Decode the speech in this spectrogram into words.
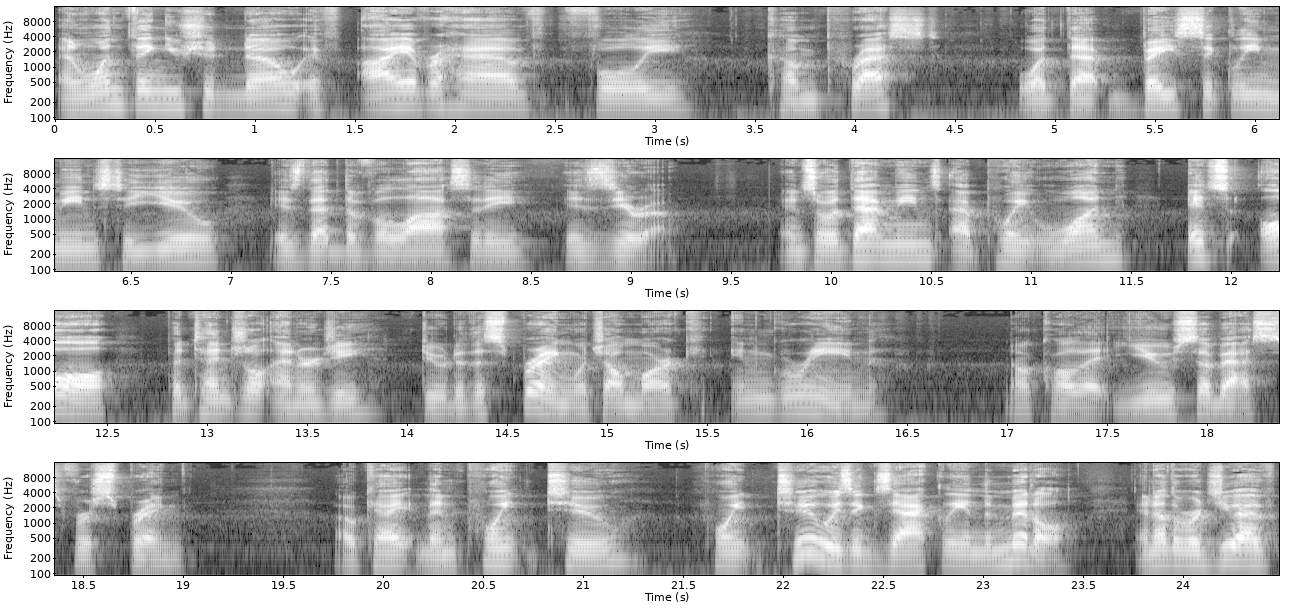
And one thing you should know, if I ever have fully compressed, what that basically means to you is that the velocity is zero. And so what that means at point one, it's all potential energy due to the spring, which I'll mark in green. And I'll call that U sub S for spring. Okay, then point two, point two is exactly in the middle. In other words, you have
